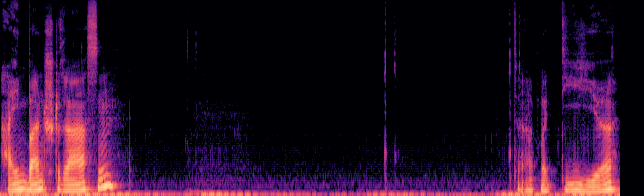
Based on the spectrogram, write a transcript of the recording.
Einbahnstraßen. Man die hier.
